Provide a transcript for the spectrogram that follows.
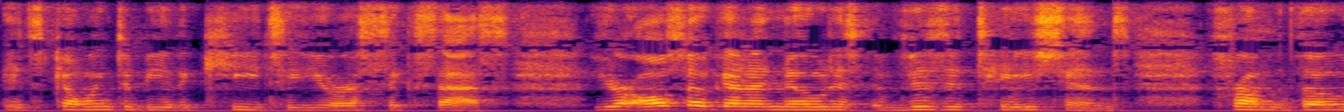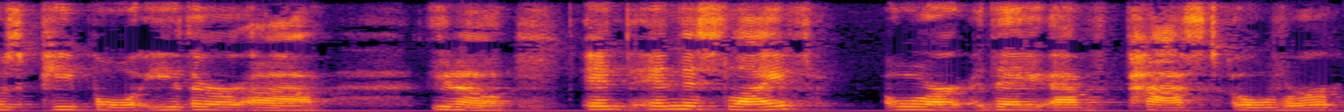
it's going to be the key to your success. You're also going to notice visitations from those people either, uh, you know, in, in this life or they have passed over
